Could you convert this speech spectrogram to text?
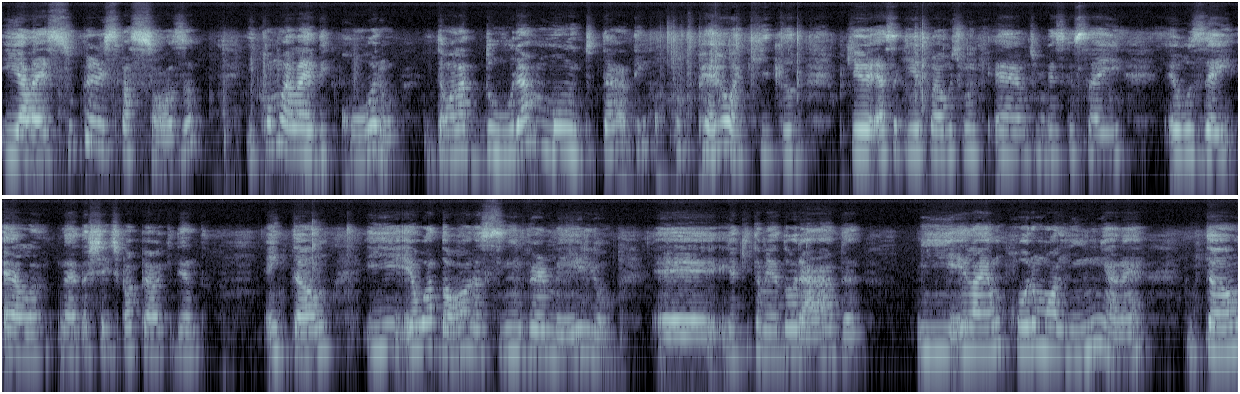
E ela é super espaçosa. E como ela é de couro, então ela dura muito, tá? Tem papel aqui tudo. Porque essa aqui foi a última, é, a última vez que eu saí, eu usei ela, né? Tá cheio de papel aqui dentro. Então, e eu adoro, assim, vermelho. É, e aqui também é dourada. E ela é um couro molinha, né? Então,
